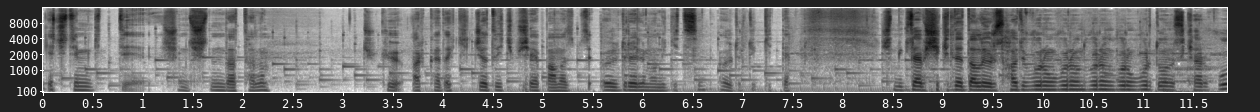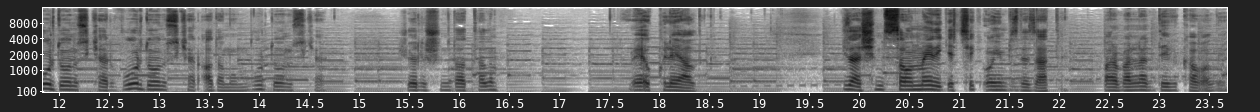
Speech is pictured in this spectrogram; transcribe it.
Geçtim gitti. Şimdi şunu da atalım. Çünkü arkadaki cadı hiçbir şey yapamaz bize. Öldürelim onu gitsin. Öldürdük gitti. Şimdi güzel bir şekilde dalıyoruz. Hadi vurun vurun vurun vurun vurduğunuz kar. Vurduğunuz kar. Vurduğunuz kar. Adamım vurduğunuz kar. Şöyle şunu da atalım. Ve o kuleyi aldık. Güzel şimdi savunmaya da geçsek oyun bizde zaten. Barbarlar devi kavalıyor.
